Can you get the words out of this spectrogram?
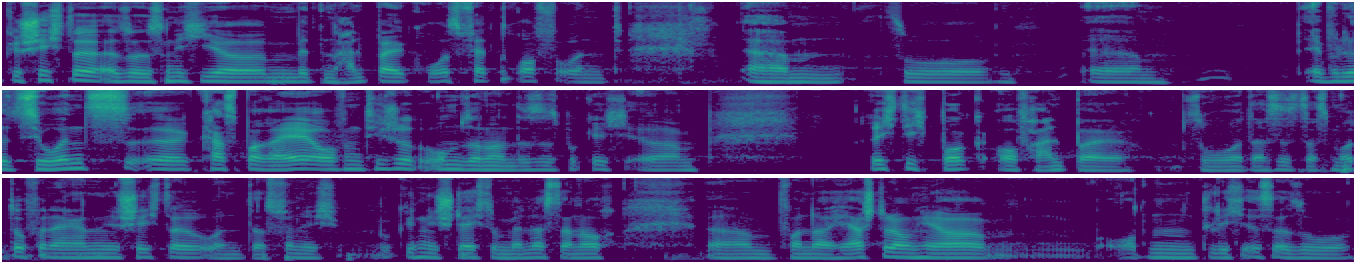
Geschichte, also ist nicht hier mit einem Handball großfett drauf und ähm, so ähm, Evolutionskasperei auf dem T-Shirt oben, sondern das ist wirklich ähm, richtig Bock auf Handball. So, das ist das Motto von der ganzen Geschichte und das finde ich wirklich nicht schlecht. Und wenn das dann auch ähm, von der Herstellung her ordentlich ist, also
